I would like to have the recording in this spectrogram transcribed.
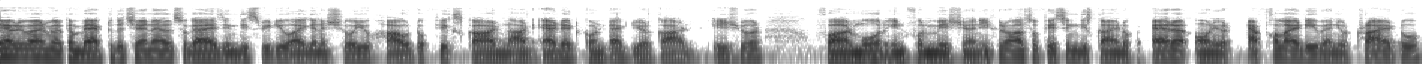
everyone, welcome back to the channel. So guys, in this video, I'm gonna show you how to fix card not added. Contact your card issuer for more information. If you're also facing this kind of error on your Apple ID when you try to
